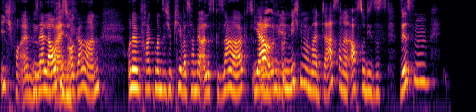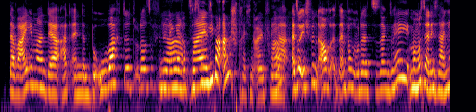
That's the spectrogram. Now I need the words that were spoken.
ich vor allem, ein sehr lautes beide. Organ und dann fragt man sich, okay, was haben wir alles gesagt? Ja, und, Irgendwie- und nicht nur mal das, sondern auch so dieses Wissen, da war jemand, der hat einen dann beobachtet oder so für eine ja, längere deswegen Zeit. lieber ansprechen einfach. Ja, also ich finde auch einfach, oder zu sagen so, hey, man muss ja nicht sagen,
